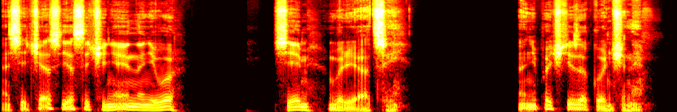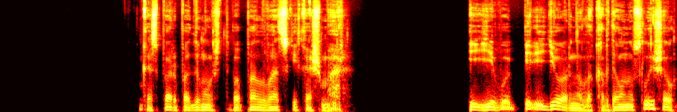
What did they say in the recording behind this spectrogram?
А сейчас я сочиняю на него семь вариаций. Они почти закончены. Каспар подумал, что попал в адский кошмар. И его передернуло, когда он услышал,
